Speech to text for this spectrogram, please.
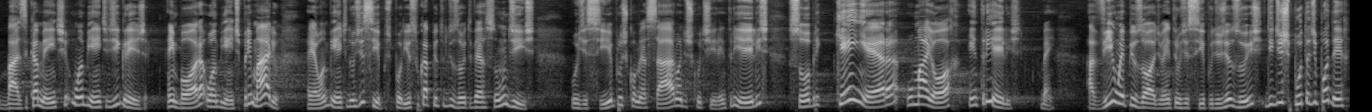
basicamente, um ambiente de igreja, embora o ambiente primário é o ambiente dos discípulos. Por isso, o capítulo 18, verso 1 diz: os discípulos começaram a discutir entre eles sobre quem era o maior entre eles. Bem, havia um episódio entre os discípulos de Jesus de disputa de poder,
